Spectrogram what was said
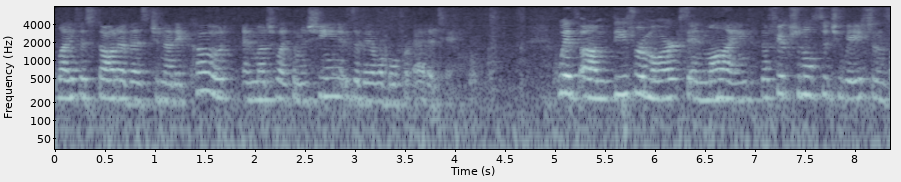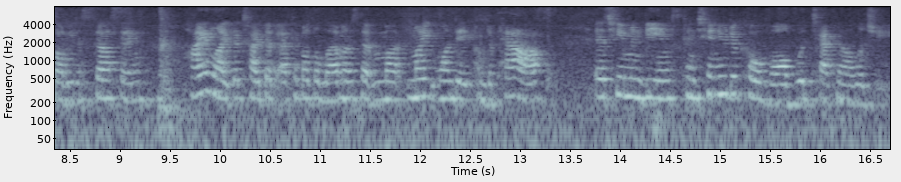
life is thought of as genetic code, and much like a machine, is available for editing. With um, these remarks in mind, the fictional situations I'll be discussing highlight the type of ethical dilemmas that might one day come to pass as human beings continue to co evolve with technology.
